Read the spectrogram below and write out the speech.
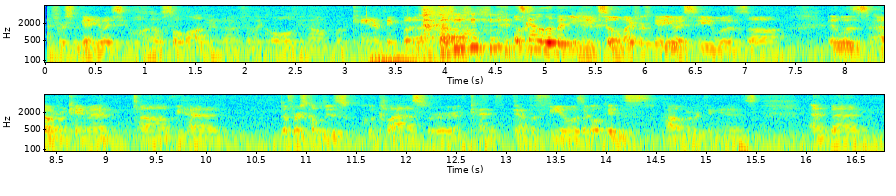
My first week at UIC, oh, that was so long ago. I feel like old, you know, a cane or thing, but uh, it was kind of a little bit unique. So my first week at UIC was. Uh, it was everyone came in. Uh, we had the first couple of days of class or kind of got the feel. I was like, okay, this is how everything is. And then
